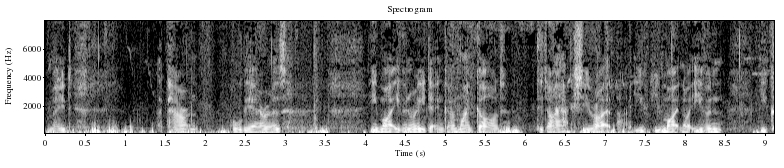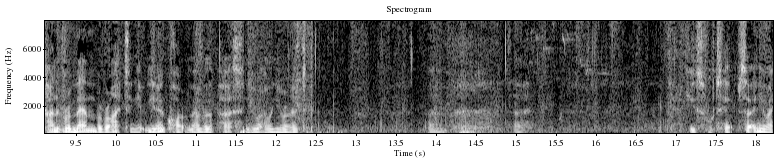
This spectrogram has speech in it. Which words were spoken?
made apparent, all the errors. You might even read it and go, my God, did I actually write that? You, you might not even, you kind of remember writing it, but you don't quite remember the person you were when you wrote it. Um, useful tip. So anyway,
